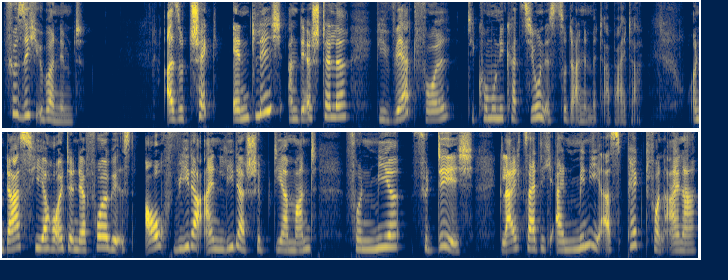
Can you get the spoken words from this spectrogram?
für sich übernimmt. Also check endlich an der Stelle, wie wertvoll die Kommunikation ist zu deinem Mitarbeiter. Und das hier heute in der Folge ist auch wieder ein Leadership-Diamant von mir für dich. Gleichzeitig ein Mini-Aspekt von einer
